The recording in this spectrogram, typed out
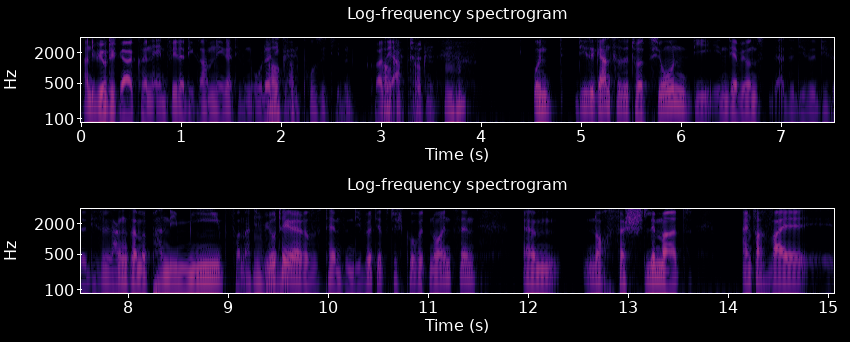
Antibiotika können entweder die Gram-negativen oder die Okay. Gram-positiven quasi Okay, abtöten. okay. Mhm. Und diese ganze Situation, die, in der wir uns, also diese, diese, diese langsame Pandemie von Antibiotikaresistenzen, die wird jetzt durch Covid-19 ähm, noch verschlimmert. Einfach weil äh,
